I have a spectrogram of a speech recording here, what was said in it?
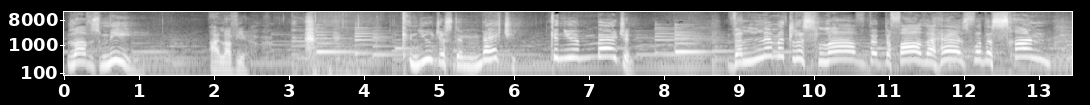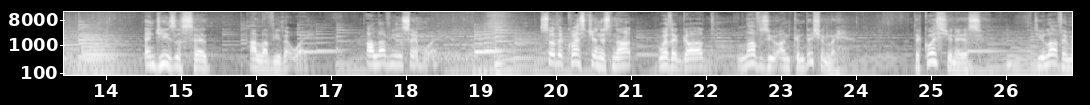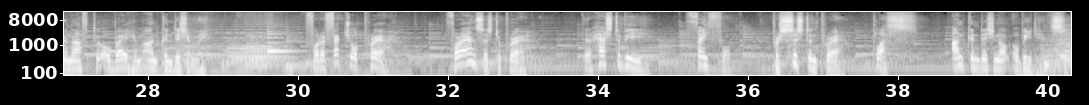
loves me, I love you. Can you just imagine? Can you imagine the limitless love that the Father has for the Son? And Jesus said, I love you that way. I love you the same way. So the question is not whether God loves you unconditionally. The question is, do you love Him enough to obey Him unconditionally? For effectual prayer, for answers to prayer, there has to be faithful, persistent prayer plus unconditional obedience.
